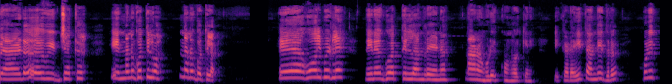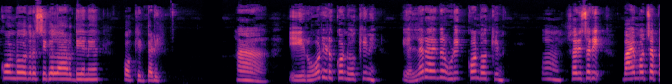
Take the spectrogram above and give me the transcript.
ಬ್ಯಾಡ ವಿಜಕ್ಕ ಏನು ನನಗೆ ಗೊತ್ತಿಲ್ವಾ? ನನಗೆ ಗೊತ್ತಿಲ್ಲ. ಏ, ಹೋಲ್ ಬಿಡ್ಲೆ. ನಿನಗೆ ಗೊತ್ತಿಲ್ಲ ಅಂದ್ರೆ ಏನ? ನಾನು ಹುಡುಕೊಂಡು ಹೋಗ್ತೀನಿ. ಈ ಕಡೆ ಐತೆ ಅಂದಿದ್ರು ಹುಡುಕೊಂಡು ಹೋದ್ರೆ ಸಿಗಲಾರ್ದೇನು? ಹೋಗ್ತೀನಿ ತಡಿ. ಹಾ, ಈ ರೋಡ್ ಹಿಡ್ಕೊಂಡು ಹೋಗ್ತೀನಿ. ಎಲ್ಲರ ಇದ್ರೆ ಹುಡುಕೊಂಡು ಹೋಗ್ತೀನಿ. ಹ್ಞೂ ಸರಿ ಸರಿ. ಬಾಯ್ ಮುಚ್ಚಪ್ಪ.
